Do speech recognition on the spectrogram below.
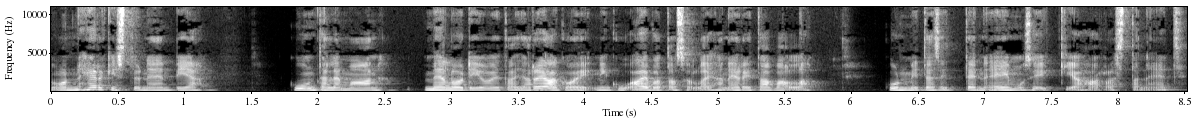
on herkistyneempiä kuuntelemaan melodioita ja reagoi niin kuin aivotasolla ihan eri tavalla kuin mitä sitten ei-musiikkia harrastaneet.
